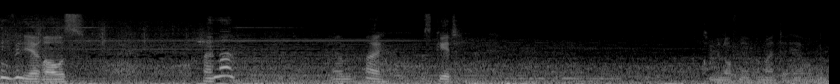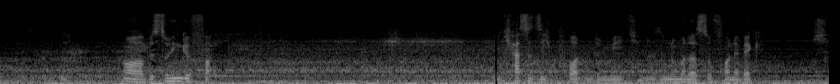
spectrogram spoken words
Ich will hier raus. Alma? Ähm, hi. Was geht? Komm, wir laufen einfach mal hinterher rum. Oh, bist du hingefahren? Ich hasse sich portende Mädchen, also nur mal das so vorne weg. Sie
